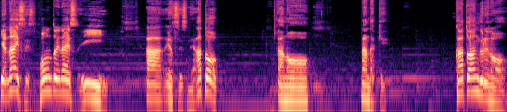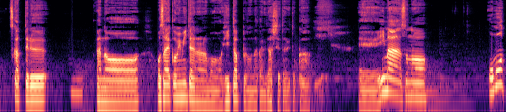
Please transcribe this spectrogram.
いや、ナイスです。本当にナイス。いい、あ、やつですね。あと、あのー、なんだっけ。カートアングルの使ってる、あのー、抑え込みみたいなのもヒートアップの中で出してたりとか、えー、今、その、思っ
